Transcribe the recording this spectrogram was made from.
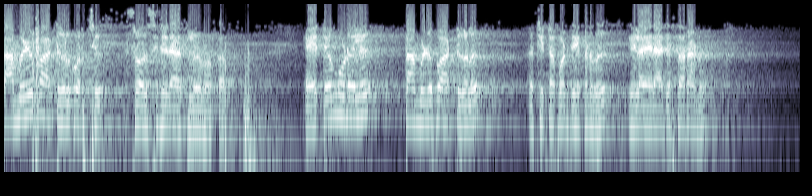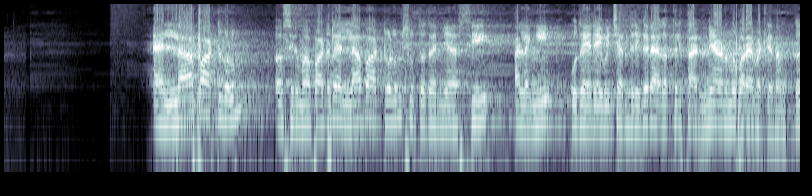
തമിഴ് പാട്ടുകൾ കുറച്ച് സ്രോതസ്സിനി രാഗത്തിൽ നോക്കാം. ഏറ്റവും കൂടുതൽ തമിഴ് പാട്ടുകൾ ചിട്ടപ്പെടുത്തിയേക്കുന്നത് ഇളയരാജ സാറാണ് എല്ലാ പാട്ടുകളും സിനിമാ പാട്ടിലെ എല്ലാ പാട്ടുകളും ശുദ്ധധന്യാസി അല്ലെങ്കിൽ ഉദയരവി ചന്ദ്രിക രാഗത്തിൽ തന്നെയാണെന്ന് പറയാൻ പറ്റില്ല. നമുക്ക്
